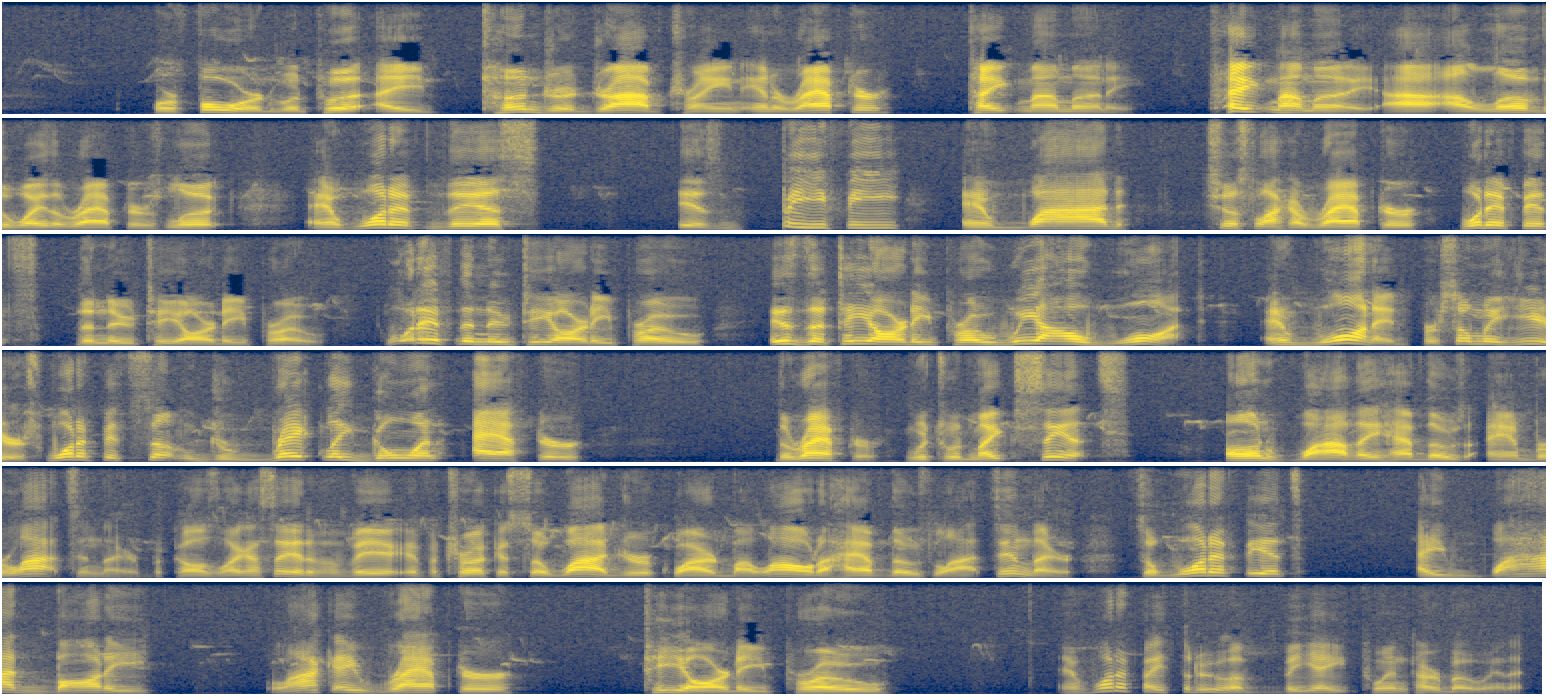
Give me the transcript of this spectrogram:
or Ford would put a Tundra drivetrain in a Raptor, take my money. Take my money. I, I love the way the Raptors look. And what if this is beefy and wide, just like a Raptor? What if it's the new TRD Pro? What if the new TRD Pro is the TRD Pro we all want and wanted for so many years? What if it's something directly going after the Raptor, which would make sense on why they have those amber lights in there. Because like I said, if a, if a truck is so wide, you're required by law to have those lights in there. So what if it's a wide body like a Raptor TRD Pro. And what if they threw a V8 twin turbo in it?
